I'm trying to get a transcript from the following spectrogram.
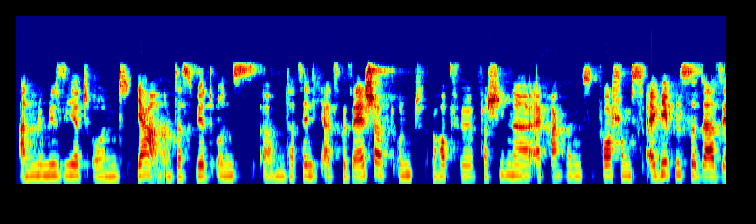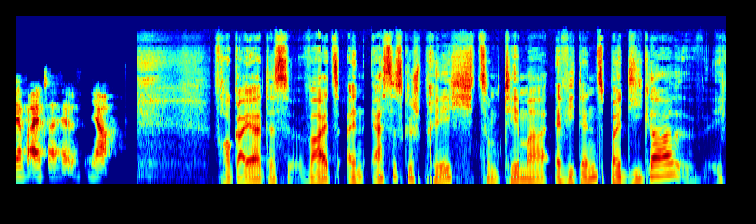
anonymisiert und ja, und das wird uns ähm, tatsächlich als Gesellschaft und überhaupt für verschiedene Erkrankungsforschungsergebnisse da sehr weiterhelfen, ja. Frau Geier, das war jetzt ein erstes Gespräch zum Thema Evidenz bei DIGA. Ich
